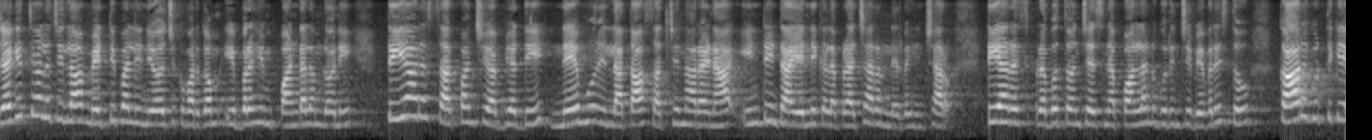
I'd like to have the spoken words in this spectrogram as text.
జగిత్యాల జిల్లా మెట్టిపల్లి నియోజకవర్గం ఇబ్రహీం మండలంలోని టీఆర్ఎస్ సర్పంచ్ అభ్యర్థి నేమూరి లతా సత్యనారాయణ ఇంటింటా ఎన్నికల ప్రచారం నిర్వహించారు. టీఆర్ఎస్ ప్రభుత్వం చేసిన పనులను గురించి వివరిస్తూ కారు గుర్తుకే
